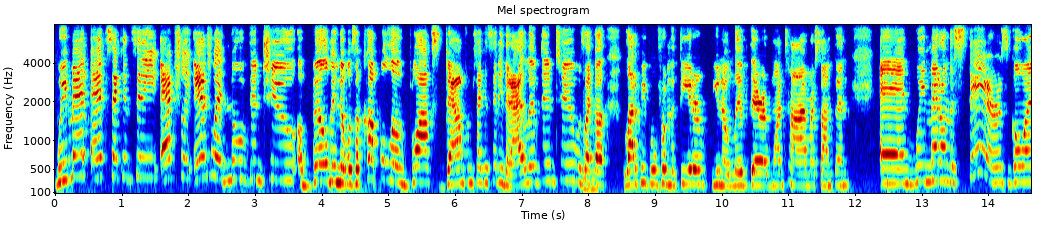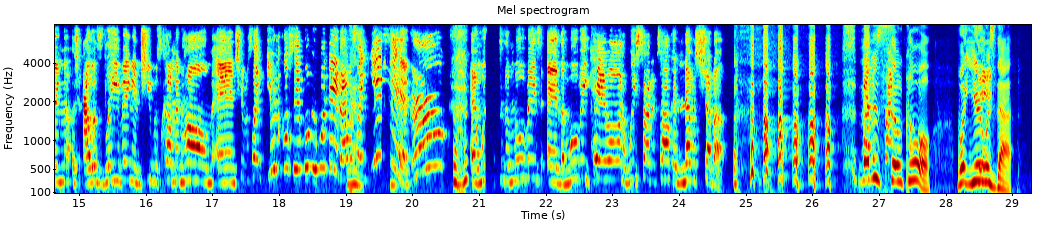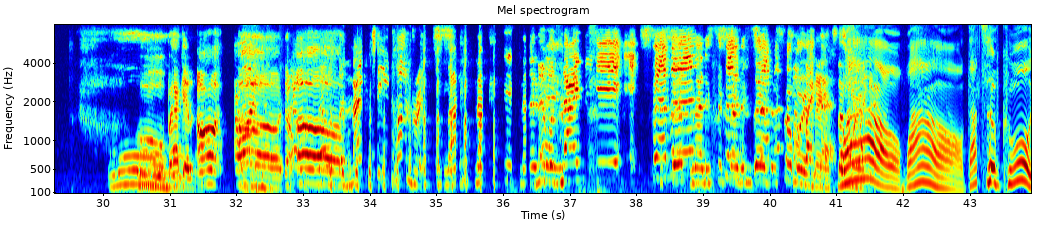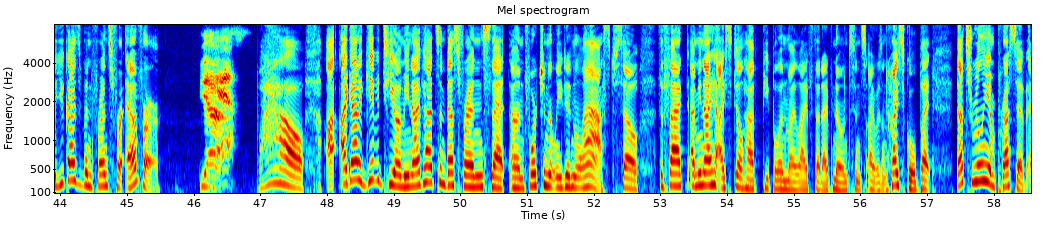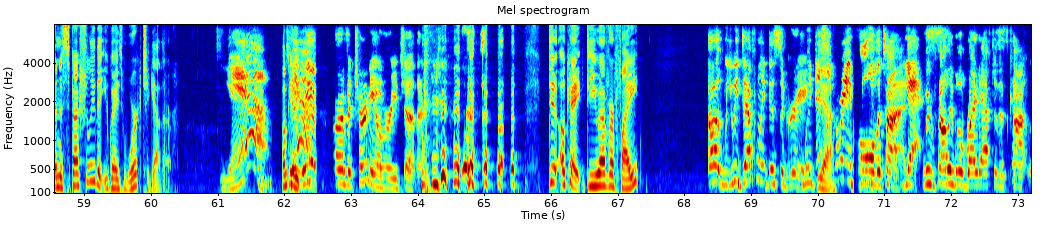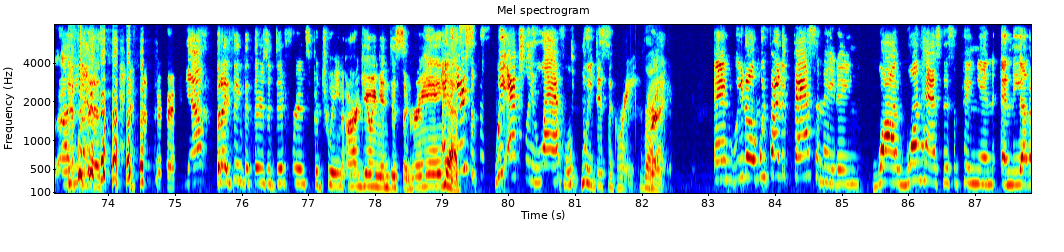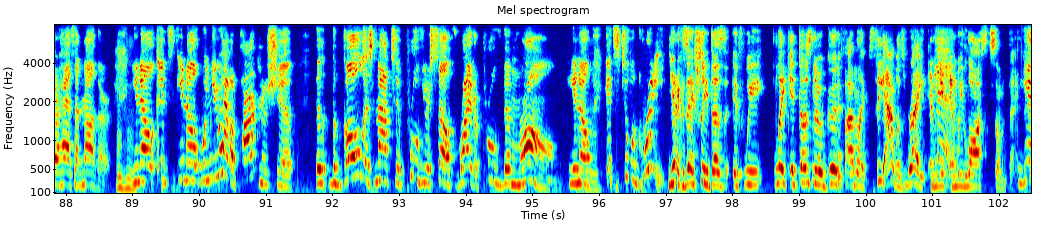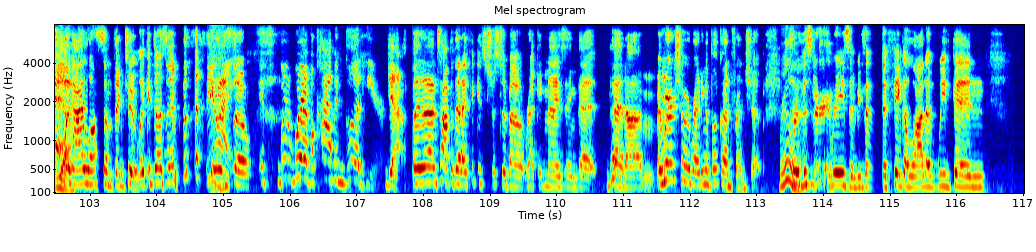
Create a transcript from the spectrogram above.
We met at Second City. Actually, Angela had moved into a building that was a couple of blocks down from Second City that I lived into. It was like mm-hmm. a, a lot of people from the theater, you know, lived there at one time or something. And we met on the stairs going, I was leaving and she was coming home and she was like, You want to go see a movie one day? And I was like, Yeah, girl. and we went to the movies and the movie came on and we started talking, never shut up. that is so cool. What year Yeah. was that? Ooh, back in oh, Oh, oh, no, that, was, that was the 1900s. 90, 90, That was 97, 96, 97, 97, somewhere in like there. that. Somewhere in there. Wow, wow. That's so cool. You guys have been friends forever. Yes. Wow. I, I got to give it to you. I mean, I've had some best friends that unfortunately didn't last. So the fact, I mean, I, I still have people in my life that I've known since I was in high school, but that's really impressive. And especially that you guys work together. Yeah. Okay. Yeah, we have power of attorney over each other. Do, okay. Do you ever fight? Uh, we, we definitely disagree We Yeah. disagree. all the time. Yeah, We probably will right after this. Con- after this. Yeah. But I think that there's a difference between arguing and disagreeing. And Yes. here's the thing we actually laugh when we disagree. Right. And, you know, we find it fascinating why one has this opinion and the other has another. Mhm. You know, it's, you know, when you have a partnership, the, the goal is not to prove yourself right or prove them wrong. You know, Mhm. it's to agree. Yeah, because actually it does. If we like, it does no good if I'm like, see, I was right, and Yeah. we and we lost something. Yeah. Yeah. Like I lost something too. Like it doesn't, you know. Right. So It's we're, we're of a common good here. yeah, but on top of that, I think it's just about recognizing that that um, and we're actually writing a book on friendship Really? for this very reason because I think a lot of we've been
